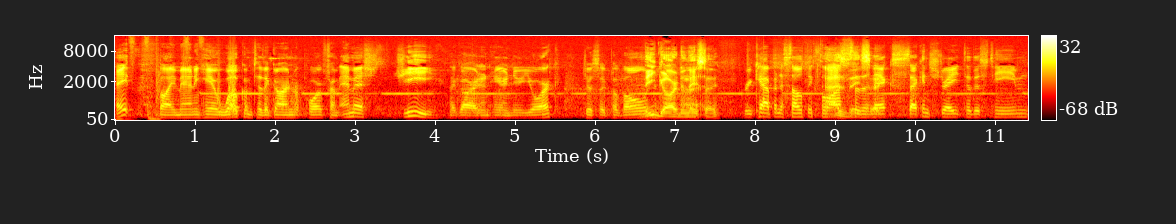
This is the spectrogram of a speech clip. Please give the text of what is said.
Hey, Bobby Manning here. Welcome to the Garden Report from MSG, the Garden here in New York. Josue Pavone. The Garden, they say. Recapping the Celtics loss to the say. Knicks, second straight to this team.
